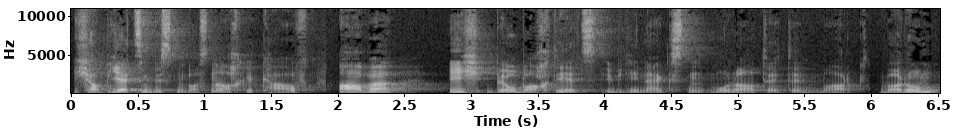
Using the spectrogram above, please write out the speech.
Ich habe jetzt ein bisschen was nachgekauft, aber ich beobachte jetzt über die nächsten Monate den Markt. Warum?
